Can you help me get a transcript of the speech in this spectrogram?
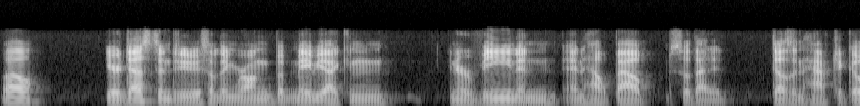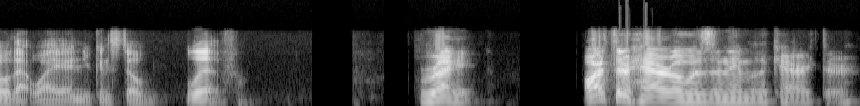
well, you're destined to do something wrong, but maybe I can intervene and, and help out so that it doesn't have to go that way and you can still live. Right. Arthur Harrow is the name of the character.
